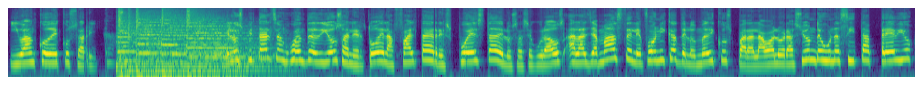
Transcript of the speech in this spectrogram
y Banco de Costa Rica. El Hospital San Juan de Dios alertó de la falta de respuesta de los asegurados a las llamadas telefónicas de los médicos para la valoración de una cita previo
